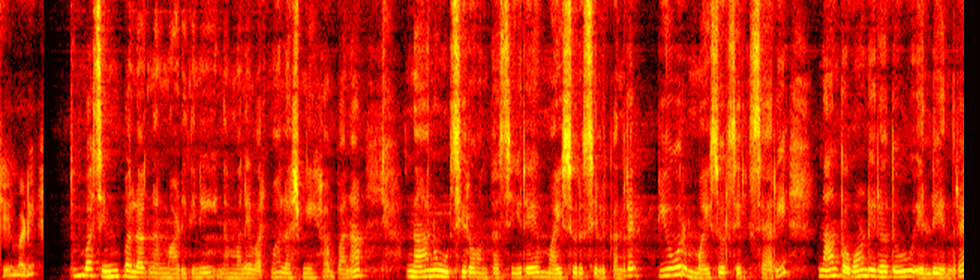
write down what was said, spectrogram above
ಶೇರ್ ಮಾಡಿ. ತುಂಬ ಸಿಂಪಲ್ಲಾಗಿ ನಾನು ಮಾಡಿದ್ದೀನಿ ನಮ್ಮನೆ ವರಮಹಾಲಕ್ಷ್ಮಿ ಹಬ್ಬನ. ನಾನು ಉಡ್ಸಿರೋ ಅಂಥ ಸೀರೆ ಮೈಸೂರು ಸಿಲ್ಕ್ ಅಂದರೆ ಪ್ಯೂರ್ ಮೈಸೂರು ಸಿಲ್ಕ್ ಸ್ಯಾರಿ. ನಾನು ತೊಗೊಂಡಿರೋದು ಎಲ್ಲಿ ಅಂದರೆ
